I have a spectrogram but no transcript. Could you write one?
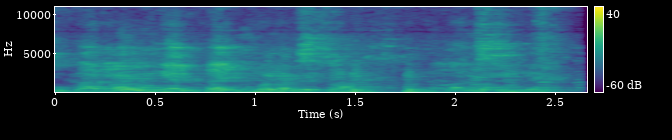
ઉકાનો હોઈ જાય ટાઈમ બરાબર ઉકાનો હોઈ જાય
